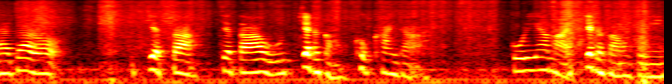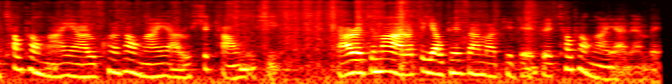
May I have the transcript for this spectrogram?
ဒါကြတော့ကြက်သားကြက်သားကိုကြက်တစ်ကောင်ခုတ်ခိုင်းတာကိုရီးယားမှာကြက်တစ်ကောင်ဆိုရင်6500တို့9500တို့8000လို့ရှိတယ် ဒါကတော့ကျမကတော့တစ်ယောက်တည်းစားမှဖြစ်တဲ့အတွက်6500တန်ပဲ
